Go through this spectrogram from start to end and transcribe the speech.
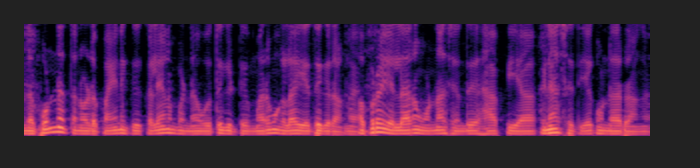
அந்த பொண்ணை தன்னோட பையனுக்கு கல்யாணம் பண்ண ஒத்துக்கிட்டு மருமகளாக எதுக்குறாங்க அப்புறம் எல்லாரும் ஒன்றா சேர்ந்து ஹாப்பியாக வினாசத்தியாக கொண்டாடுறாங்க.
